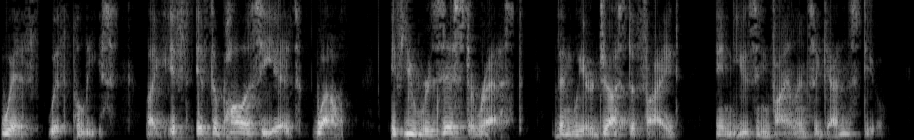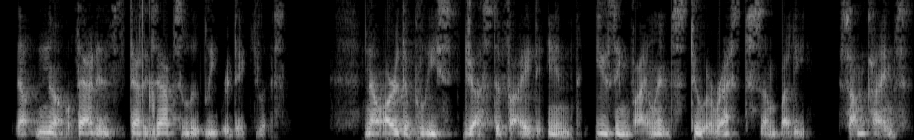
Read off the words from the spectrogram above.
with with police. Like if if the policy is, well, if you resist arrest, then we are justified in using violence against you. Now, no, that is that is absolutely ridiculous. Now, are the police justified in using violence to arrest somebody sometimes?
